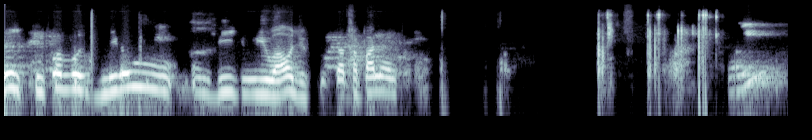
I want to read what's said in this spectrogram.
Gente, por favor, desliga o, o vídeo e o áudio que está atrapalhando. Oi?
